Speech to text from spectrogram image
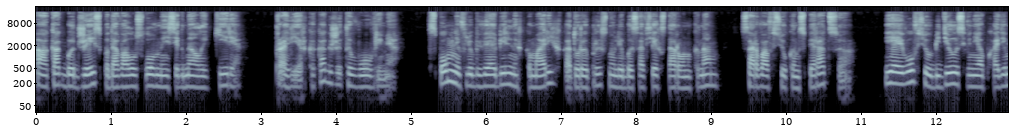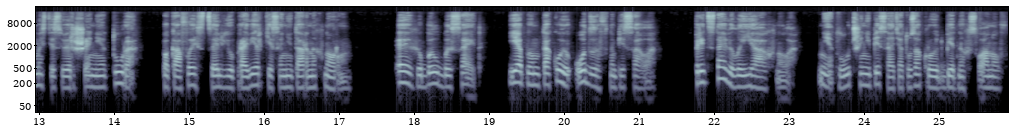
А как бы Джейс подавал условные сигналы Кире? Проверка, как же ты вовремя. Вспомнив любвеобильных комарих, которые прыснули бы со всех сторон к нам, сорвав всю конспирацию, я и вовсе убедилась в необходимости совершения тура по кафе с целью проверки санитарных норм. Эх, был бы сайт, я бы им такой отзыв написала. Представила и ахнула. Нет, лучше не писать, а то закроют бедных слонов.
